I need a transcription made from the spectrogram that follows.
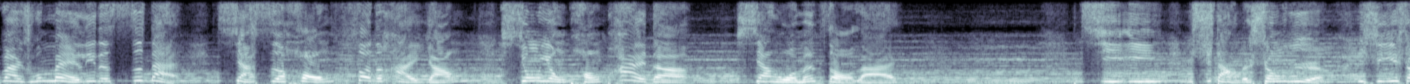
宛如美丽的丝带，恰似红色的海洋，汹涌澎湃地向我们走来。七一，你是党的生日，你是一首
